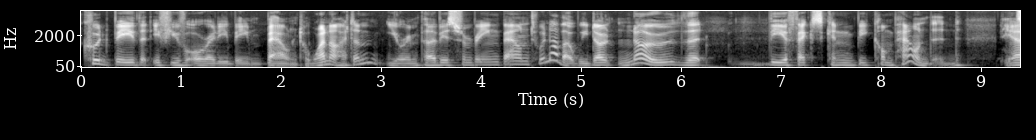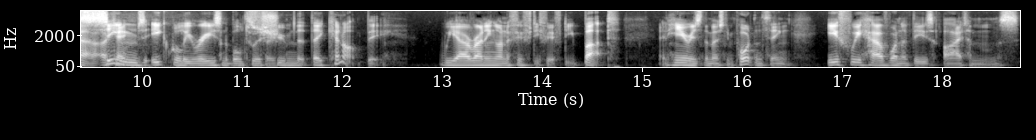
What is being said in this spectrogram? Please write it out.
could be that if you've already been bound to one item, you're impervious from being bound to another. We don't know that the effects can be compounded. Yeah, it okay. seems equally reasonable to assume that they cannot be. We are running on a 50 50. But, and here is the most important thing if we have one of these items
